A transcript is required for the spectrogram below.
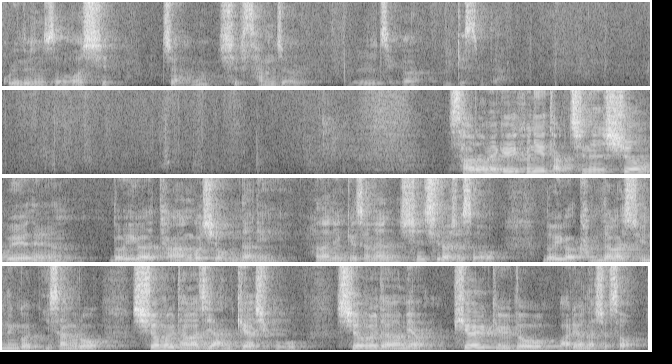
고린도전서 10장 13절을 제가 읽겠습니다. 사람에게 흔히 닥치는 시험 외에는 너희가 당한 것이 없나니 하나님께서는 신실하셔서 너희가 감당할 수 있는 것 이상으로 시험을 당하지 않게 하시고 시험을 당하면 피할 길도 마련하셔서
